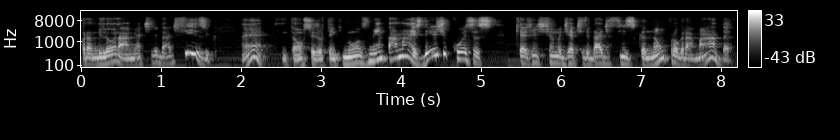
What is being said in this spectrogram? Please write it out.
para melhorar a minha atividade física, né? Então, ou seja, eu tenho que me movimentar mais, desde coisas que a gente chama de atividade física não programada,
